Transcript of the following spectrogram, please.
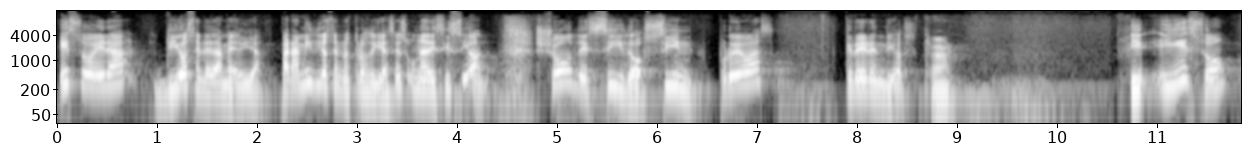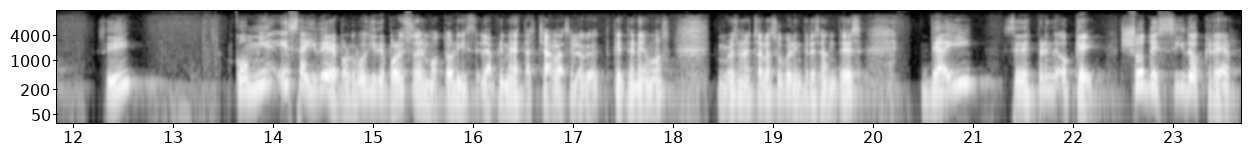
Eso era Dios en la Edad Media. Para mí Dios en nuestros días es una decisión. Yo decido sin pruebas creer en Dios. Claro. Y, y eso, ¿sí? Comie- esa idea, porque vos dijiste, por eso es el motor y la primera de estas charlas, es lo que, que tenemos, me parece una charla súper interesante, es, de ahí se desprende, ok, yo decido creer.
